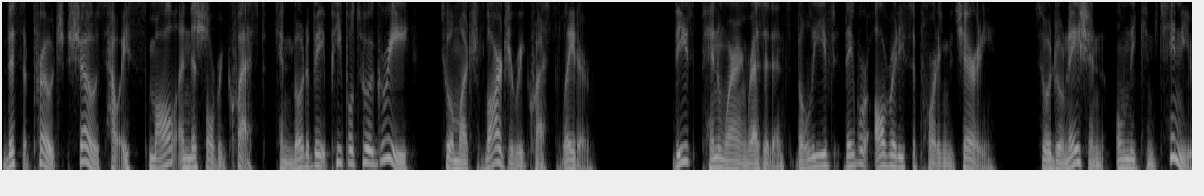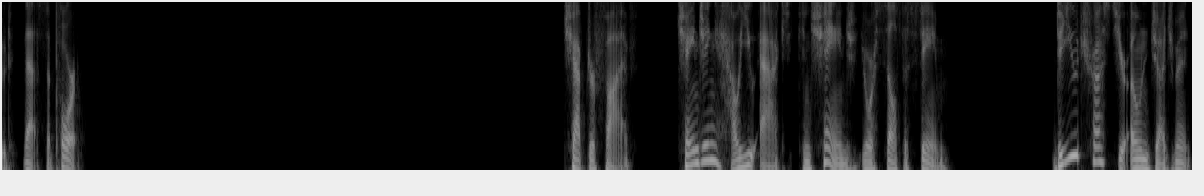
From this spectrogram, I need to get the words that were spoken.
this approach shows how a small initial request can motivate people to agree to a much larger request later. These pin wearing residents believed they were already supporting the charity, so a donation only continued that support. Chapter 5 Changing How You Act Can Change Your Self Esteem. Do you trust your own judgment?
